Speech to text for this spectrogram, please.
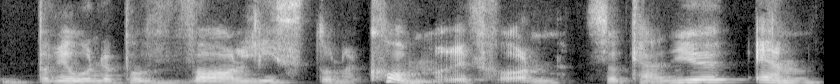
beroende på var listorna kommer ifrån, så kan ju en,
